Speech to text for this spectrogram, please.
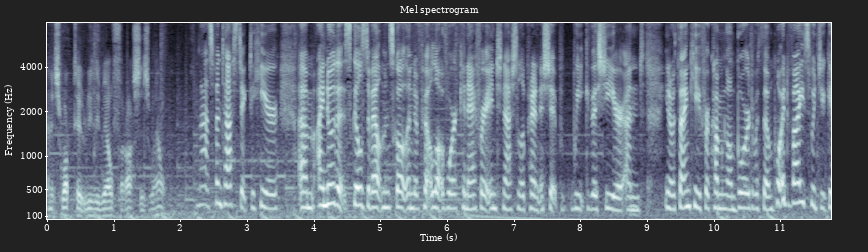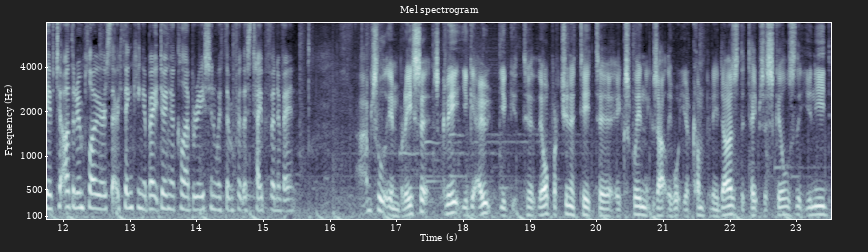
And it's worked out really well for us as well. That's fantastic to hear. Um, I know that Skills Development Scotland have put a lot of work and effort into National Apprenticeship Week this year, and you know, thank you for coming on board with them. What advice would you give to other employers that are thinking about doing a collaboration with them for this type of an event? Absolutely embrace it. It's great. You get out, you get the opportunity to explain exactly what your company does, the types of skills that you need.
